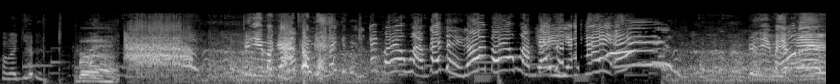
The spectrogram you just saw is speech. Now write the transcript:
không thể nào chết được. Bruh. Cái gì mà gạt không vậy? Cái mấy ông làm cái gì đó? Mấy ông gì vậy cái gì mà em nghe?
